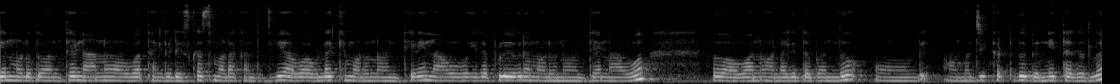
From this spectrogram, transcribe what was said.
ಏನು ಮಾಡೋದು ಅಂಥೇಳಿ ನಾನು ಅವ್ವ ತಂಗಿ ಡಿಸ್ಕಸ್ ಮಾಡಕ್ಕಂತಿದ್ವಿ ಅವ ಅವಲಕ್ಕಿ ಮಾಡೋಣ ಅಂಥೇಳಿ ನಾವು ಇಲ್ಲ ಪುಳಿಯೋಗರೆ ಮಾಡೋಣ ಅಂಥೇಳಿ ನಾವು. ಸೊ ಅವನು ಹೊಲಗಿದ್ದ ಬಂದು ಮಜ್ಜಿಗೆ ಕಟ್ಟಿದ್ದು ಬೆನ್ನಿ ತೆಗೆದ್ಲು.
